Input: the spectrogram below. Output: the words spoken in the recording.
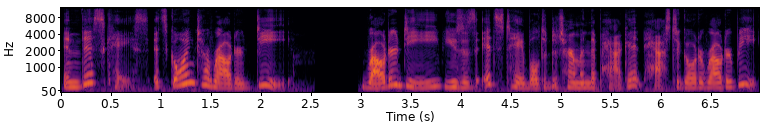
In this case, it's going to router D. Router D uses its table to determine the packet has to go to router B.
